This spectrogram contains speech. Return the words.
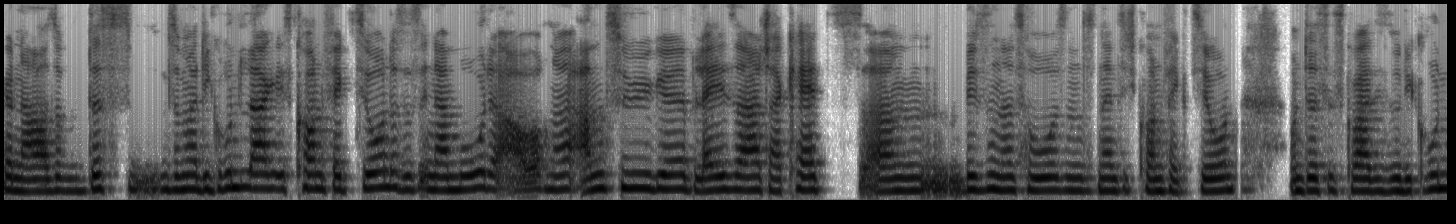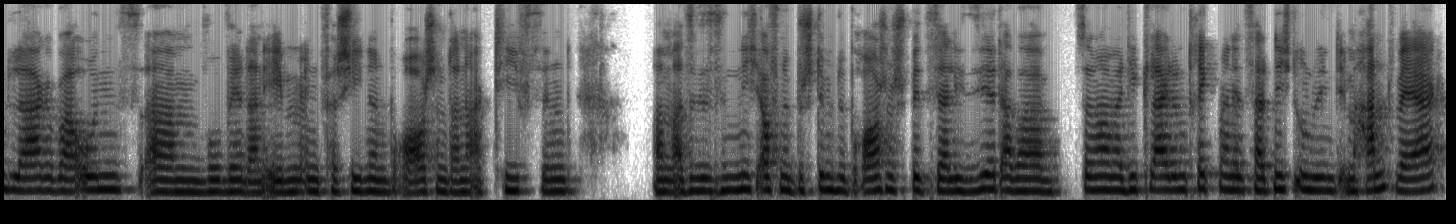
Genau, also das sind wir, die Grundlage ist Konfektion, das ist in der Mode auch, ne? Anzüge, Blazer, Jacketts, ähm, Businesshosen, das nennt sich Konfektion. Und das ist quasi so die Grundlage bei uns, ähm, wo wir dann eben in verschiedenen Branchen dann aktiv sind. Ähm, also wir sind nicht auf eine bestimmte Branche spezialisiert, aber sagen wir mal, die Kleidung trägt man jetzt halt nicht unbedingt im Handwerk,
